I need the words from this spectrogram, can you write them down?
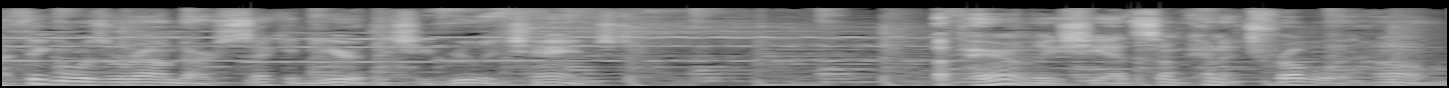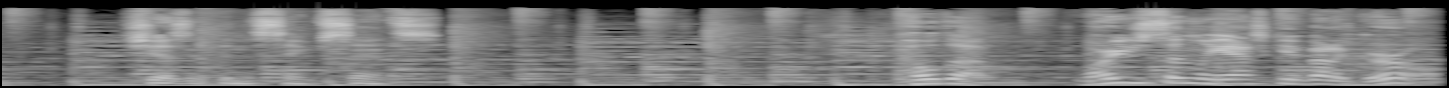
I think it was around our second year that she really changed. Apparently, she had some kind of trouble at home. She hasn't been the same since. Hold up. Why are you suddenly asking about a girl?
